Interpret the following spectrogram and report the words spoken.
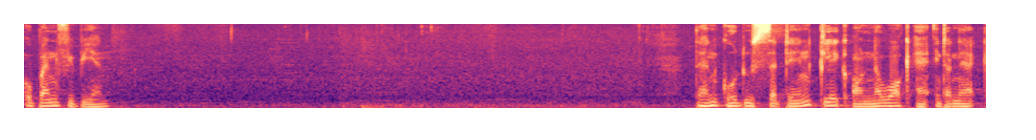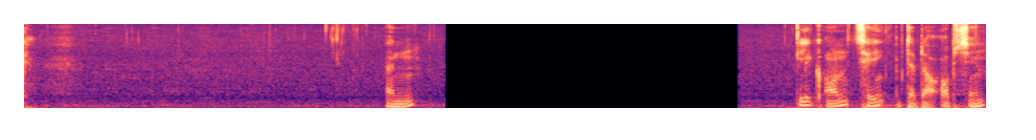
open VPN. Then go to setting, click on network and internet. And click on change adapter option.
